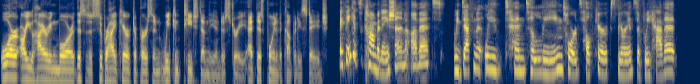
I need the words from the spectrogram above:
or are you hiring more this is a super high character person we can teach them the industry at this point in the company stage i think it's a combination of it we definitely tend to lean towards healthcare experience if we have it.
